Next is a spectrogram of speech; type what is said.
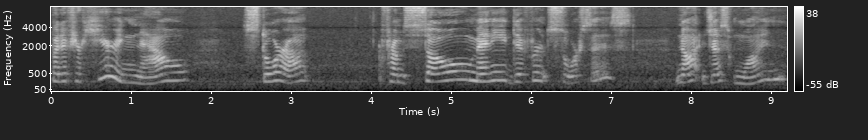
But if you're hearing now, store up from so many different sources, not just one,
